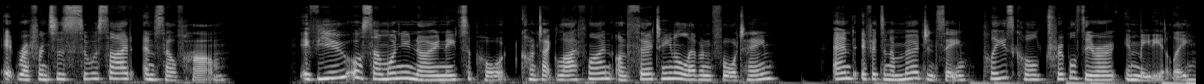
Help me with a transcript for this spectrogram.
It references suicide and self harm. If you or someone you know needs support, contact Lifeline on 13 11 14 and if it's an emergency, please call triple zero immediately.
